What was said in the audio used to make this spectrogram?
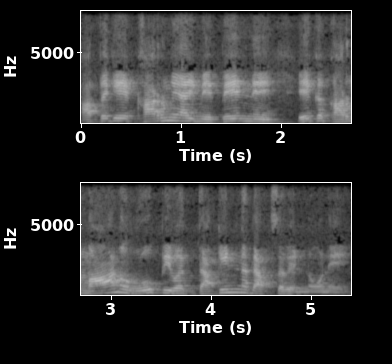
අපගේ කර්මයයි මේ පේන්නේ ඒක කර්මානුරූපීව දකින්න දක්ෂ වෙන්න ඕනේ.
